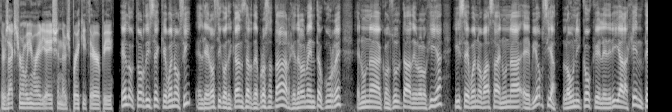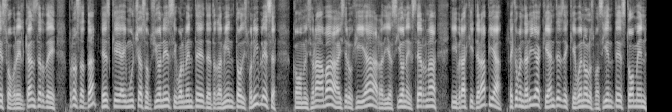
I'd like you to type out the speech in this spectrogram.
there's external beam radiation, there's brachytherapy. El doctor dice que, bueno, sí, el diagnóstico de cáncer de próstata generalmente ocurre en una consulta de urología y se, bueno, basa en una eh, biopsia. Lo único que le diría a la gente sobre el cáncer de próstata es que hay muchas opciones igualmente de tratamiento disponibles. Como mencionaba, hay cirugía, radiación externa y brachiterapia. Recomendaría que antes de que, bueno, los pacientes tomen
